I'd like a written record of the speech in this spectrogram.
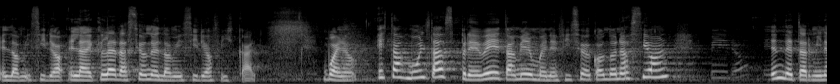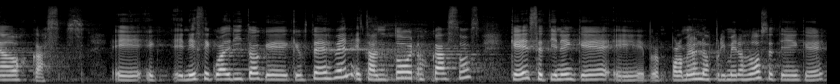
el domicilio, en la declaración del domicilio fiscal. Bueno, estas multas prevé también un beneficio de condonación, en determinados casos. Eh, en ese cuadrito que, ustedes ven están todos los casos que se tienen que, eh, por, lo menos los primeros dos, se tienen que,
